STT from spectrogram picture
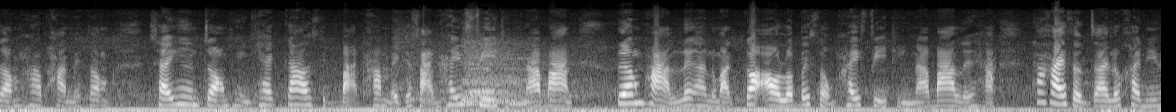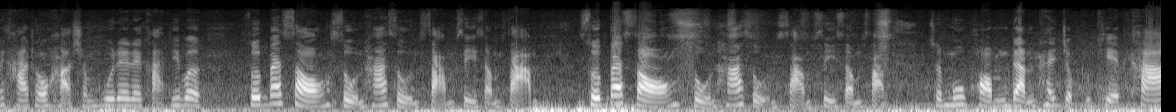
จอง 5,000 ไม่ต้องใช้เงินจองเพียงแค่ 90 บาททำเอกสารให้ฟรีถึงหน้าบ้าน เรื่องผ่านเรื่องอนุมัติก็เอารถไปส่งให้ฟรีถึงหน้าบ้านเลยค่ะ ถ้าใครสนใจรถคันนี้นะคะ โทรหาชมพู่ได้เลยค่ะ ที่เบอร์ 0820503433 0820503433 ชมพู่พร้อมดันให้จบทุกเคสค่ะ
